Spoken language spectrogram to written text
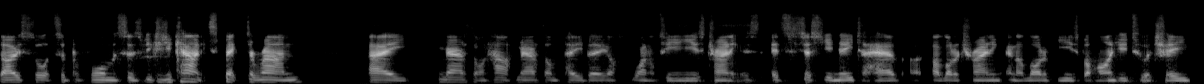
those sorts of performances because you can't expect to run a marathon, half marathon PB off one or two years training. It's, it's just you need to have a, a, lot of training and a lot of years behind you to achieve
